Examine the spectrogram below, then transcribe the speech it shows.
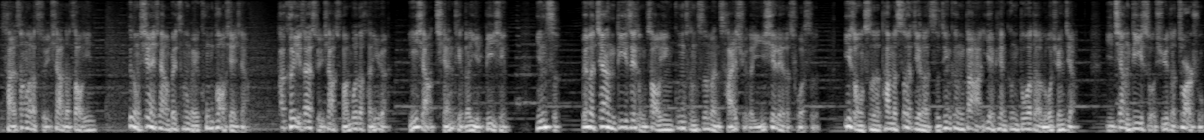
产生了水下的噪音。这种现象被称为空泡现象。它可以在水下传播得很远，影响潜艇的隐蔽性。因此，为了降低这种噪音，工程师们采取了一系列的措施。一种是他们设计了直径更大、叶片更多的螺旋桨，以降低所需的转数，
